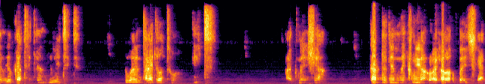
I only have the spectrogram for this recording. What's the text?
and you get it and you eat it. You were entitled to eat at Manhyia that didn't make me a royal of yet.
